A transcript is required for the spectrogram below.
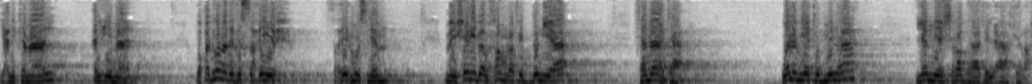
يعني كمال الإيمان. وقد ورد في الصحيح صحيح مسلم من شرب الخمر في الدنيا فمات ولم يتب منها لم يشربها في الآخرة.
